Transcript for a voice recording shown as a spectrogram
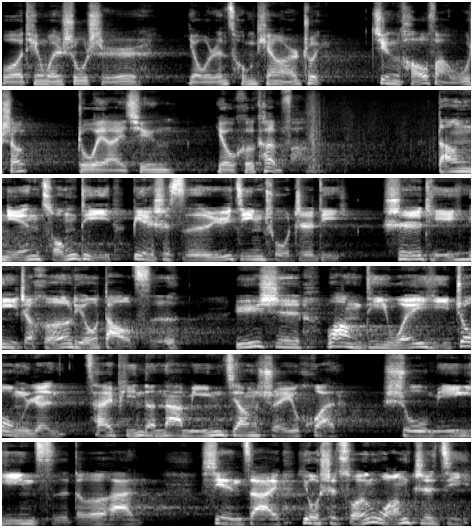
我听闻书时有人从天而坠，竟毫发无伤。诸位爱卿有何看法？当年从帝便是死于荆楚之地，尸体逆着河流到此，于是望帝委以重任，才平的那岷江水患，庶民因此得安。现在又是存亡之际。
